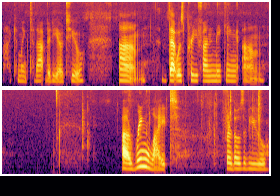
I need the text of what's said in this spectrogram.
I can link to that video too. Um, that was pretty fun making um, a ring light for those of you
